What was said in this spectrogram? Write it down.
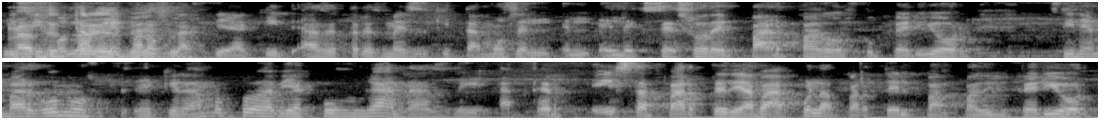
hicimos la blefaroplastia. Aquí, hace tres meses quitamos el, el, exceso de párpado superior. Sin embargo, nos eh, quedamos todavía con ganas de hacer esta parte de abajo, la parte del párpado inferior,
